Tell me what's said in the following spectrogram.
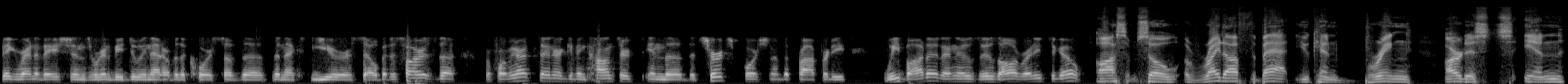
big renovations. We're going to be doing that over the course of the, the next year or so. But as far as the Performing Arts Center giving concerts in the, the church portion of the property, we bought it and it was, it was all ready to go. Awesome. So, uh, right off the bat, you can bring artists in,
